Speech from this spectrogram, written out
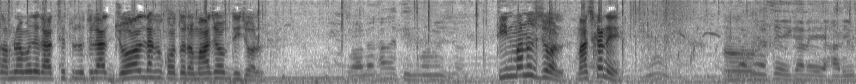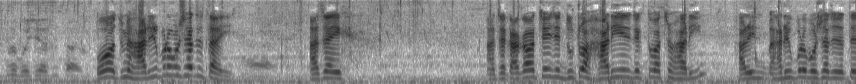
গামলার মধ্যে রাখছে তুলে তুলে আর জল দেখো কতটা মাঝ অবধি জল। জল এখানে তিন মানুষ জল। তিন মানুষ জল? মাঝখানে? ও। তুমি হাড়ির উপরে বসে আছো তাই? হ্যাঁ। আচ্ছা এই আচ্ছা কাকা হচ্ছে এই যে দুটো হাড়ি দেখতে পাচ্ছ হাড়ি। হাড়ি হাড়ির উপরে বসে আছে যাতে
